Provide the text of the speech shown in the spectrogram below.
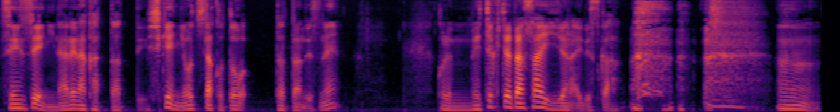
先生になれなかったっていう試験に落ちたことだったんですね。これめちゃくちゃダサいじゃないですか。うん。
